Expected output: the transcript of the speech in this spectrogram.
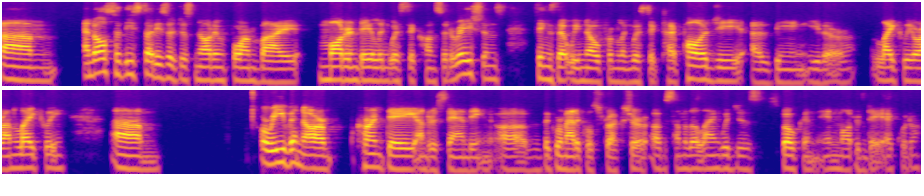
Um, and also these studies are just not informed by modern day linguistic considerations, things that we know from linguistic typology as being either likely or unlikely, um, or even our current day understanding of the grammatical structure of some of the languages spoken in modern day Ecuador.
